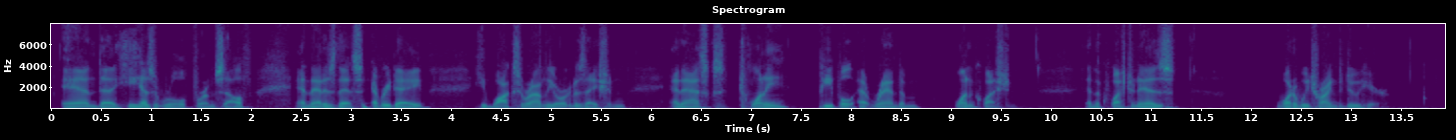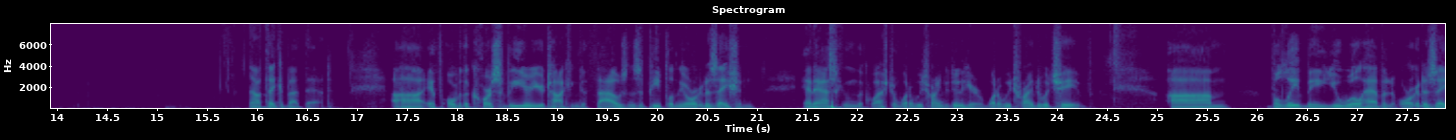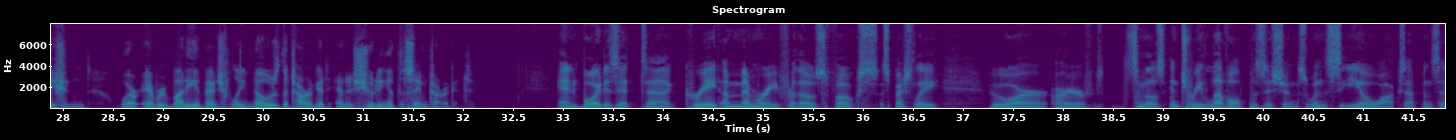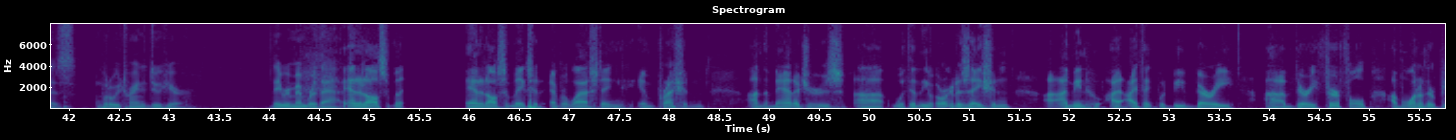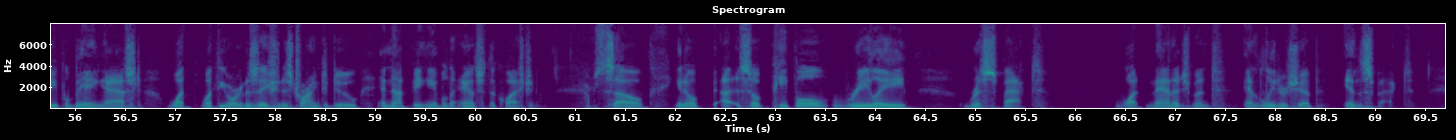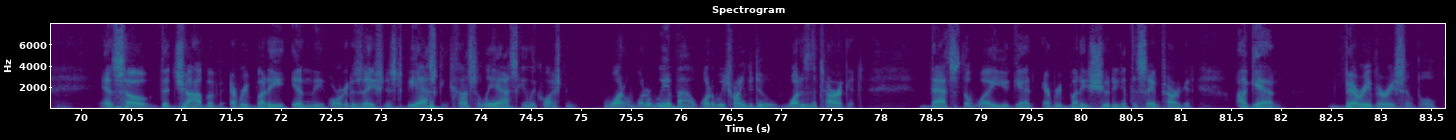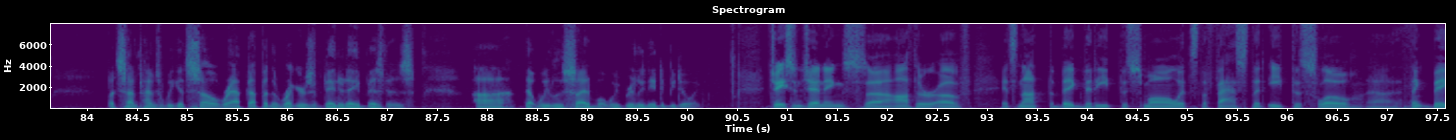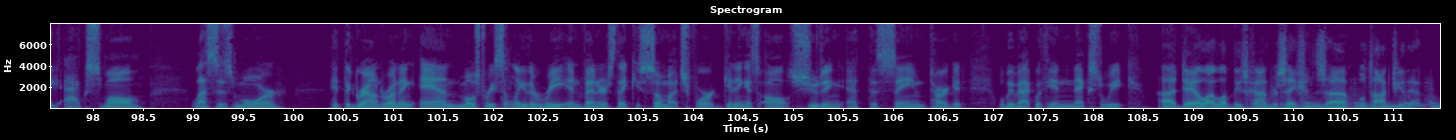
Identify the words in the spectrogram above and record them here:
And uh, he has a rule for himself, and that is this every day he walks around the organization and asks 20 people at random one question. And the question is, what are we trying to do here? Now, think about that. Uh, if over the course of a year you're talking to thousands of people in the organization, and asking them the question, what are we trying to do here? What are we trying to achieve? Um, believe me, you will have an organization where everybody eventually knows the target and is shooting at the same target. And boy, does it uh, create a memory for those folks, especially who are are some of those entry level positions. When the CEO walks up and says, "What are we trying to do here?" They remember that, and it also and it also makes an everlasting impression on the managers uh, within the organization. I mean, who I, I think would be very, uh, very fearful of one of their people being asked what what the organization is trying to do and not being able to answer the question. Absolutely. So you know, uh, so people really respect what management and leadership inspect. And so the job of everybody in the organization is to be asking, constantly asking the question, what, what are we about? What are we trying to do? What is the target? That's the way you get everybody shooting at the same target. Again, very, very simple. But sometimes we get so wrapped up in the rigors of day to day business uh, that we lose sight of what we really need to be doing. Jason Jennings, uh, author of It's Not the Big That Eat the Small, It's the Fast That Eat the Slow. Uh, think big, act small. Less is more hit the ground running, and most recently, the reinventors. Thank you so much for getting us all shooting at the same target. We'll be back with you next week. Uh, Dale, I love these conversations. Uh, we'll talk to you then.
